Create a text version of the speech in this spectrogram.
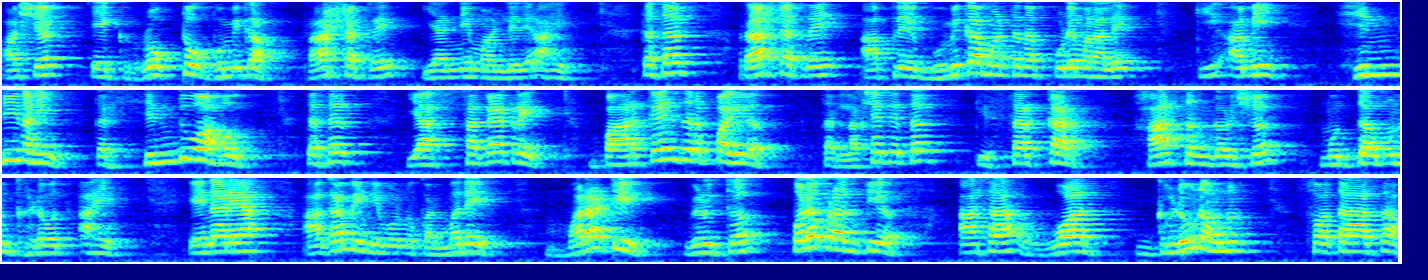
अशा एक रोखठोक भूमिका राज ठाकरे यांनी मांडलेली आहे. तसंच राज ठाकरे आपली भूमिका मांडताना पुढे म्हणाले की आम्ही हिंदी नाही तर हिंदू आहोत. तसंच या सगळ्याकडे बारकाईने जर पाहिलं तर लक्षात येतं की सरकार हा संघर्ष मुद्दामून घडवत आहे. येणाऱ्या आगामी निवडणुकांमध्ये मराठी विरुद्ध परप्रांतीय असा वाद घडवून आणून स्वतःचा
